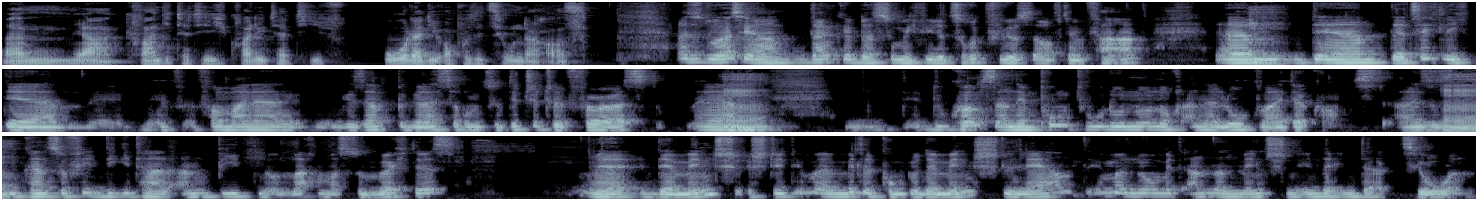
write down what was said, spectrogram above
ähm, ja, quantitativ, qualitativ oder die Opposition daraus? Also du hast ja, danke, dass du mich wieder zurückführst auf den Pfad. Ähm, mhm. der tatsächlich der äh, von meiner Gesamtbegeisterung zu Digital First ähm, mhm. du kommst an den Punkt, wo du nur noch analog weiterkommst. Also mhm. du kannst so viel digital anbieten und machen, was du möchtest. Äh, der Mensch steht immer im Mittelpunkt und der Mensch lernt immer nur mit anderen Menschen in der Interaktion.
